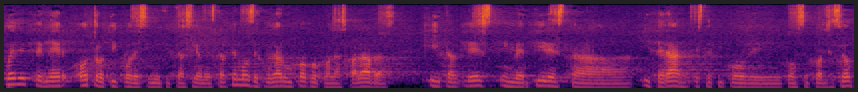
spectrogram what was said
puede tener otro tipo de significaciones. Tratemos de jugar un poco con las palabras y tal vez invertir esta, iterar este tipo de conceptualización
